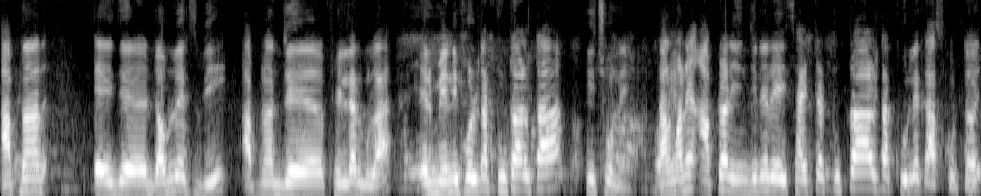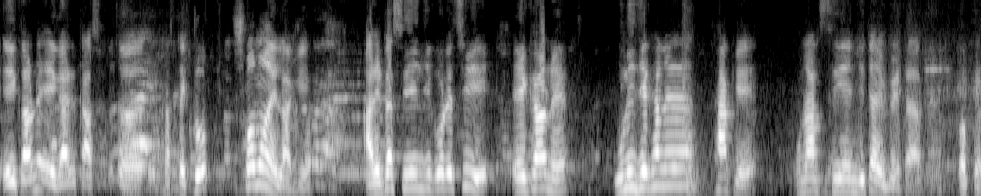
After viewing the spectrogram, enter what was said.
আপনার এই যে ডব্লিউএক্সবি আপনার যে ফিল্টারগুলা এর ম্যানিফোল্ডটা টোটালটা পিছনে। তার মানে আপনার ইঞ্জিনের এই সাইডটা টোটালটা খুলে কাজ করতে হয়। এই কারণে এই গাড়ির কাজ কাজটা একটু সময় লাগে। আর এটা সিএনজি করেছি এই কারণে উনি যেখানে থাকে ওনার সিএনজিটাই বেটার ওকে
